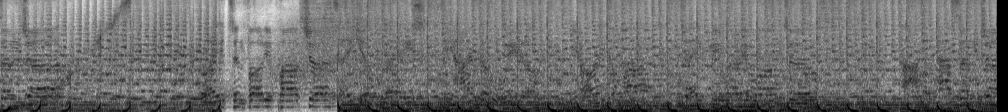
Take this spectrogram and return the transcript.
messenger. Waiting for departure. Take your place behind the wheel. You're in command. Take me where you want to. I'm a passenger.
